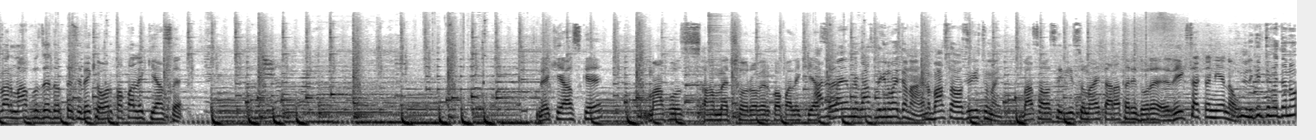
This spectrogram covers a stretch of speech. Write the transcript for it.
এবার মাহফুজে ধরতেছে দেখি ওর কপালে কি আছে। দেখি আজকে মাহফুজ আহমেদ সৌরভের কপালে কি আছে। ভাই এমনি বাস লিখিনো পাইতো না বাস কিছু নাই। বাসাবাসির কিছু নাই তাড়াতাড়ি ধরে রিক্স একটা নিয়ে নাও। কিছু পাইতো না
